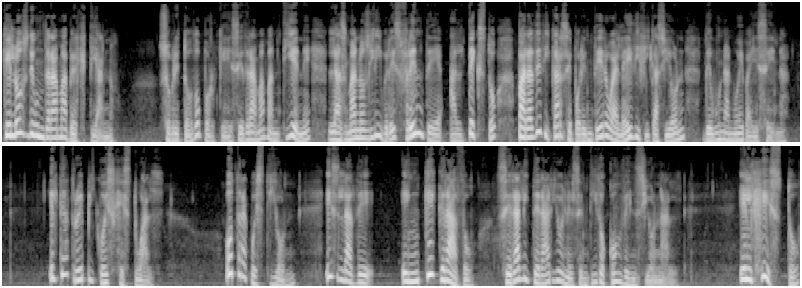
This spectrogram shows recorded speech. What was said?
que los de un drama brechtiano, sobre todo porque ese drama mantiene las manos libres frente al texto para dedicarse por entero a la edificación de una nueva escena. El teatro épico es gestual. Otra cuestión es la de en qué grado será literario en el sentido convencional. El gesto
